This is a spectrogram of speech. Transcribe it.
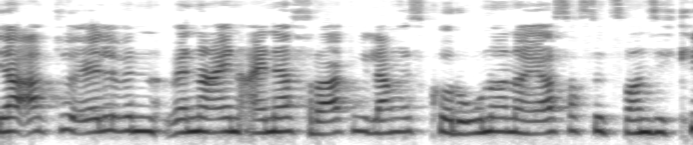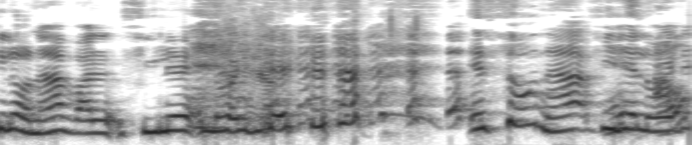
ja aktuell, wenn wenn ein einer fragt, wie lange ist Corona, naja, sagst du 20 Kilo, ne? Weil viele Leute ist so, ne? Viele Leute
